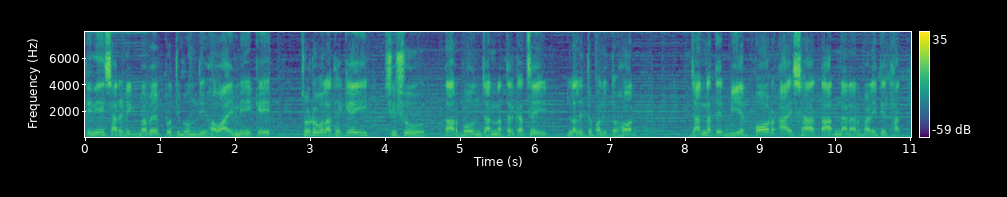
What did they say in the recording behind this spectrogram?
তিনি শারীরিকভাবে প্রতিবন্ধী হওয়ায় মেয়েকে ছোটবেলা থেকেই শিশু তার বোন জান্নাতের কাছেই লালিত পালিত হন। জান্নাতের বিয়ের পর আয়েশা তার নানার বাড়িতে থাকত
